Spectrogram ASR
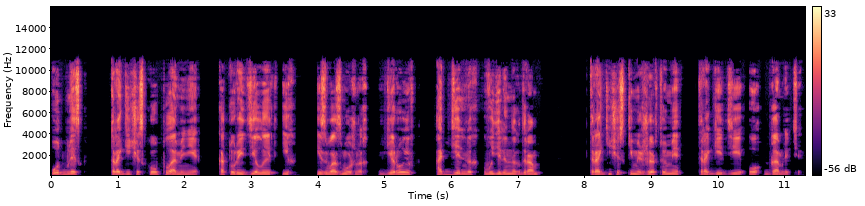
отблеск трагического пламени, который делает их из возможных героев отдельных выделенных драм трагическими жертвами трагедии о Гамлете.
